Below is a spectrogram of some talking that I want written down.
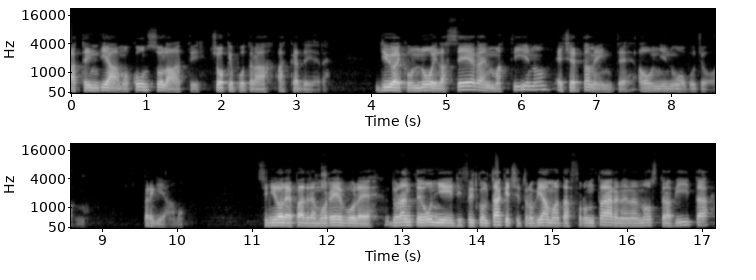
attendiamo consolati ciò che potrà accadere. Dio è con noi la sera e il mattino e certamente a ogni nuovo giorno. Preghiamo. Signore Padre amorevole, durante ogni difficoltà che ci troviamo ad affrontare nella nostra vita,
